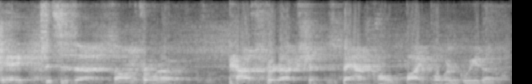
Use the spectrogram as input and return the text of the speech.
Okay, this is a song from one of Past Productions' band called Bipolar Guido.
